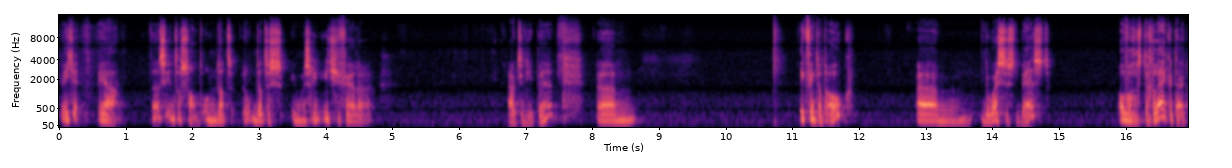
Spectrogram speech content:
Weet je, ja, dat is interessant. Omdat, dat is misschien ietsje verder uit te diepen. Hè? Um, ik vind dat ook. Um, the West is the best. Overigens, tegelijkertijd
